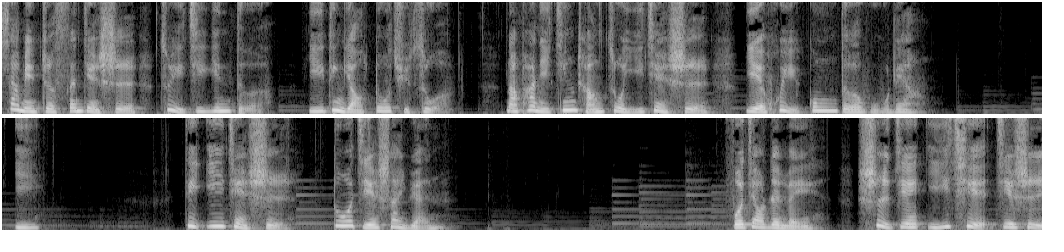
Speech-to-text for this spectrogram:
下面这三件事最积阴德，一定要多去做。哪怕你经常做一件事，也会功德无量。一，第一件事，多结善缘。佛教认为，世间一切皆是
